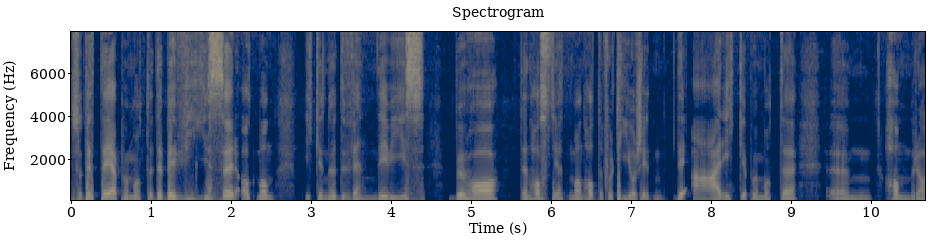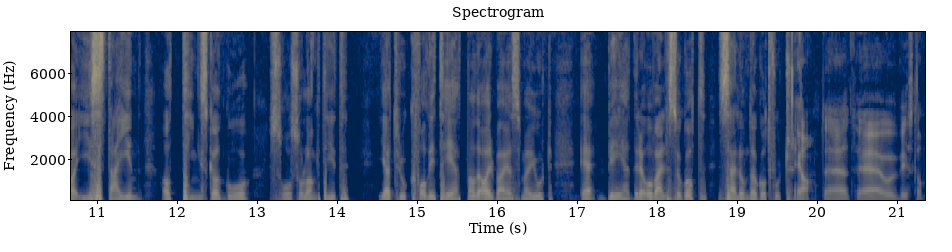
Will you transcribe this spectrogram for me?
Så dette er på en måte, det beviser at man ikke nødvendigvis bør ha den hastigheten man hadde for ti år siden. Det er ikke på en måte um, hamra i stein at ting skal gå så og så lang tid. Jeg tror kvaliteten av det arbeidet som er gjort, er bedre og vel så godt, selv om det har gått fort. ja det, det er jeg overbevist om.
